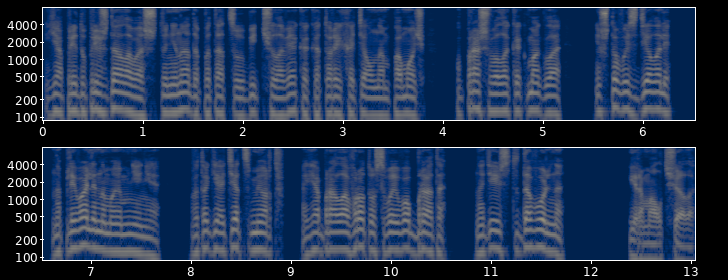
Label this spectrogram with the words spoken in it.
я предупреждала вас, что не надо пытаться убить человека, который хотел нам помочь. Упрашивала как могла. И что вы сделали? Наплевали на мое мнение. В итоге отец мертв, а я брала в рот у своего брата. Надеюсь, ты довольна?» Ира молчала.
